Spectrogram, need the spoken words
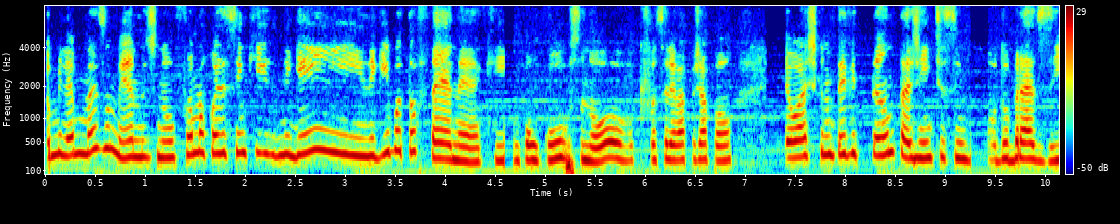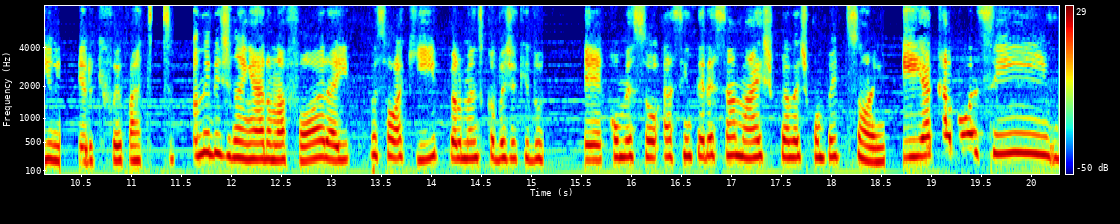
eu me lembro mais ou menos, não foi uma coisa assim que ninguém ninguém botou fé, né, que um concurso novo que fosse levar para o Japão. Eu acho que não teve tanta gente assim do Brasil inteiro que foi participando. Eles ganharam lá fora, e o pessoal aqui, pelo menos que eu vejo aqui do começou a se interessar mais pelas competições. E acabou, assim,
